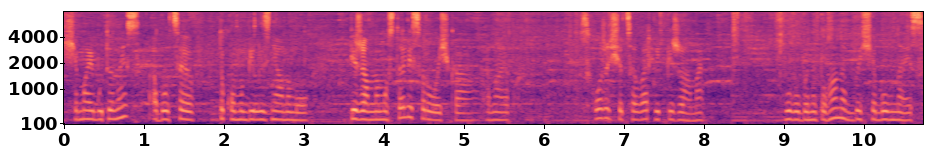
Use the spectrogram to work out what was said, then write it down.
Ще має бути низ, або це в такому білизняному піжамному стилі сорочка. Вона як схоже, що це верх від піжами. Було би непогано, якби ще був низ.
